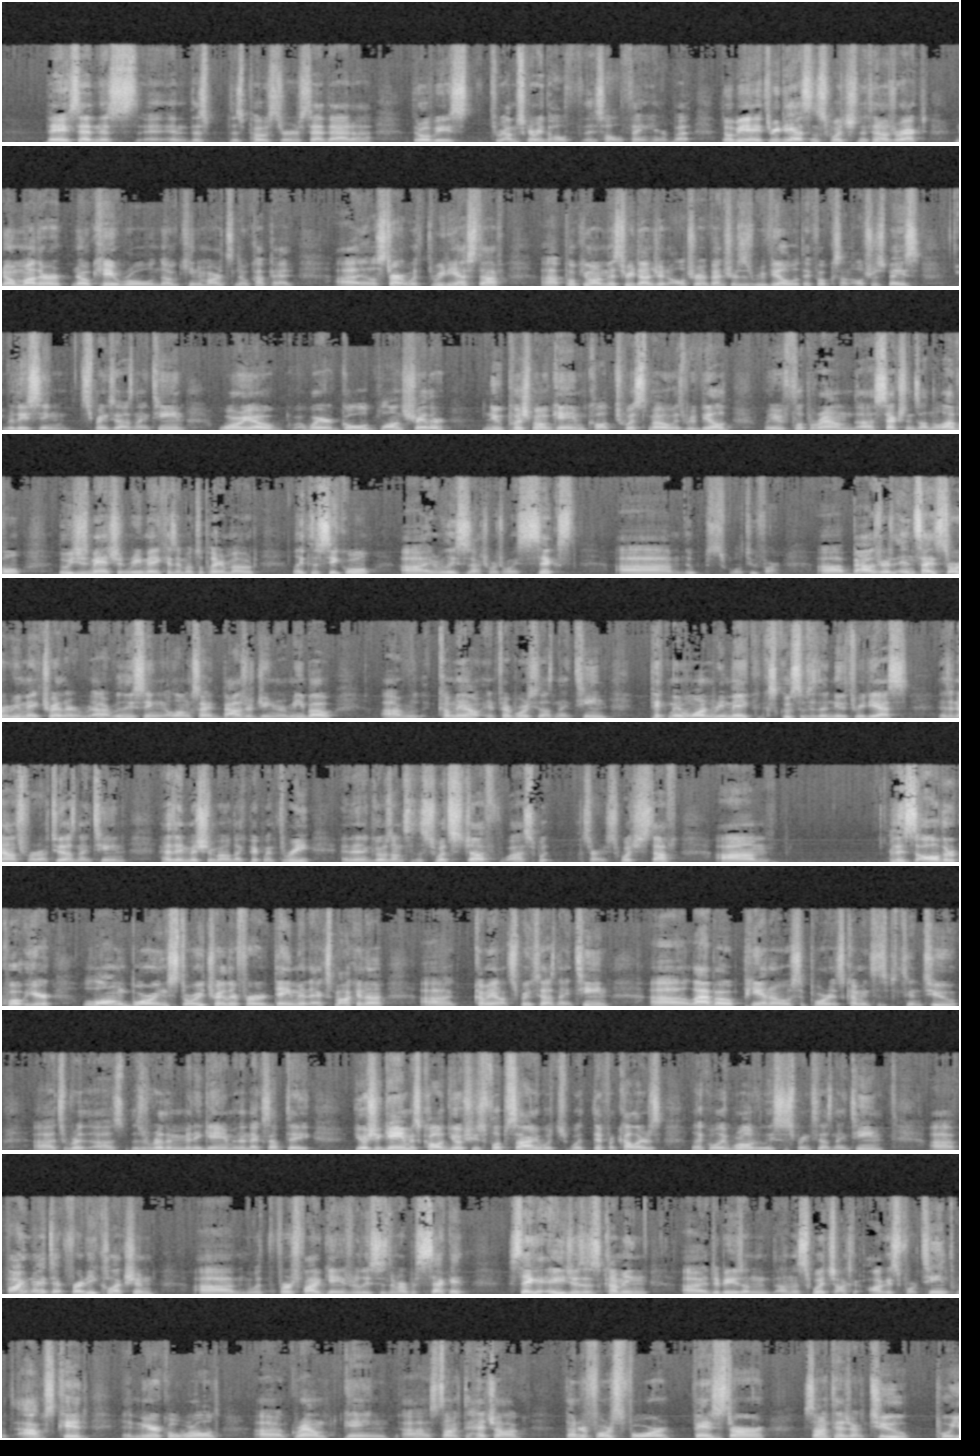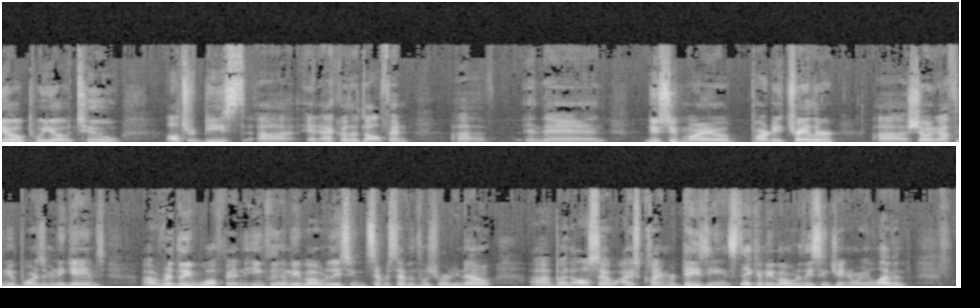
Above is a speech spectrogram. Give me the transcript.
they said in this in this this poster said that uh, there will be. I'm just gonna read the whole this whole thing here, but there'll be a 3DS and Switch Nintendo Direct. No Mother, no K Rool, no Kingdom Hearts, no Cuphead. Uh, it'll start with 3DS stuff. Uh, Pokemon Mystery Dungeon Ultra Adventures is revealed with a focus on Ultra Space, releasing spring 2019. WarioWare Gold launch trailer. New push mode game called Twistmo is revealed, where you flip around uh, sections on the level. Luigi's Mansion remake has a multiplayer mode like the sequel uh, and releases October 26th. Um, oops, scroll too far. Uh, Bowser's Inside Story remake trailer uh, releasing alongside Bowser Jr. Amiibo, uh, coming out in February 2019. Pikmin 1 remake exclusive to the new 3DS is announced for uh, 2019. Has a mission mode like Pikmin 3, and then it goes on to the Switch stuff. Uh, sorry, Switch stuff. Um, this is all their quote here. Long, boring story trailer for Daemon X Machina uh, coming out in spring 2019. Uh, Labo piano support is coming to Splatoon 2. Uh, it's a, uh, there's a rhythm mini game in the next update. Yoshi game is called Yoshi's Flip Side, which with different colors like Woolly World released releases spring 2019. Uh, Five Nights at Freddy collection um, with first five games releases November 2nd. Sega Ages is coming. Uh, debuts on on the Switch August 14th with Alex Kidd and Miracle World, uh, Ground Gang, uh, Sonic the Hedgehog, Thunder Force 4, Phantasy Star, Sonic the Hedgehog 2, Puyo Puyo 2, Altered Beast, uh, and Ecco the Dolphin. Uh, and then new Super Mario Party trailer uh, showing off the new boards and minigames. Uh, Ridley, Wolf, and Inkling Amiibo releasing December 7th, which we already know. Uh, but also Ice Climber Daisy and Snake Amiibo releasing January 11th.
